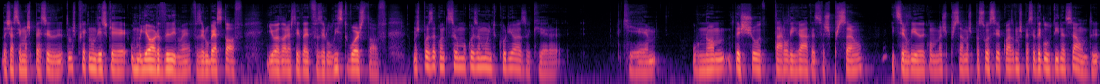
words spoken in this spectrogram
deixar ser uma espécie de. Mas porquê é que não dizes que é o melhor de, não é? Fazer o best of. E eu adoro esta ideia de fazer o least worst of. Mas depois aconteceu uma coisa muito curiosa, que era. que é. o nome deixou de estar ligado a essa expressão e de ser lida como uma expressão, mas passou a ser quase uma espécie de aglutinação, de.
